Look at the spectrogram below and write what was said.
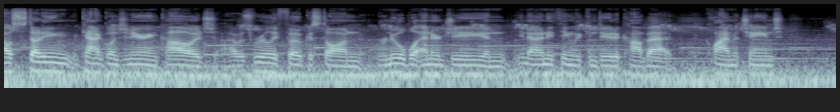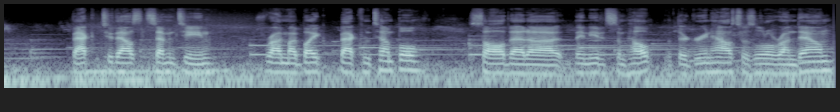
I was studying mechanical engineering in college, I was really focused on renewable energy and you know anything we can do to combat climate change. Back in 2017, I was riding my bike back from Temple, saw that uh, they needed some help with their greenhouse. It was a little run down,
